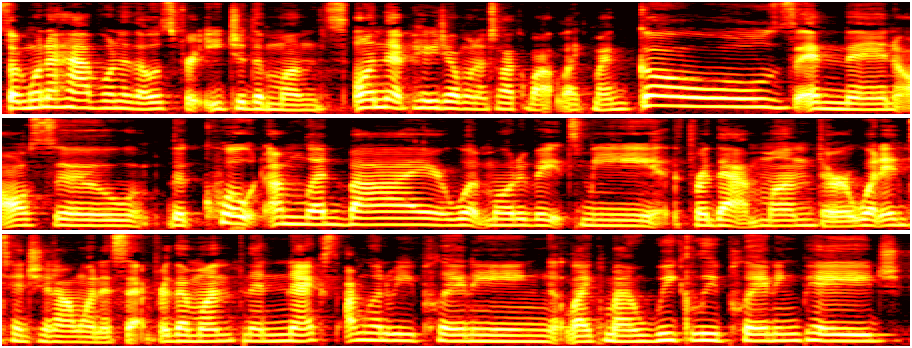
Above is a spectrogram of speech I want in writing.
So I'm going to have one of those for each of the months. On that page, I want to talk about like my goals and then also the quote I'm led by or what motivates me for that month or what intention I want to set for the month. And then next, I'm going to be planning like my weekly planning page.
